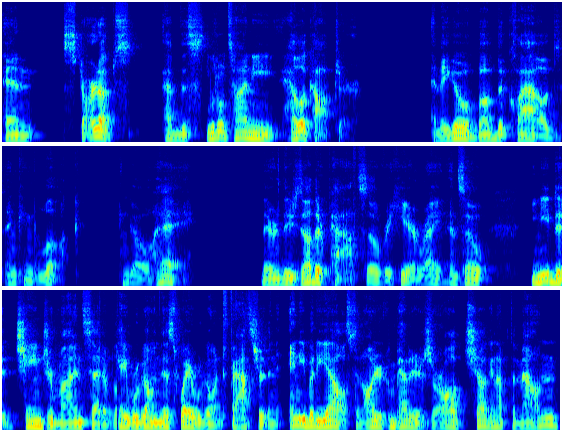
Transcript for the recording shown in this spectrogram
And startups have this little tiny helicopter, and they go above the clouds and can look and go, hey, there are these other paths over here, right? And so you need to change your mindset of, hey, we're going this way, we're going faster than anybody else, and all your competitors are all chugging up the mountain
